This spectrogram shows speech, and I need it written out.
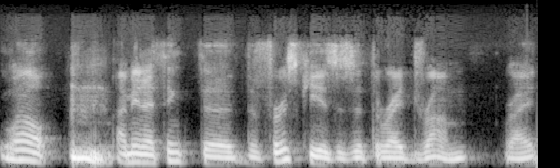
Well, I mean, I think the the first key is is it the right drum, right?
